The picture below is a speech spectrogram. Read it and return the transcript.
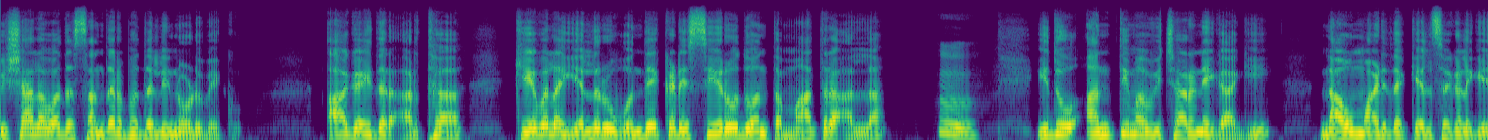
ವಿಶಾಲವಾದ ಸಂದರ್ಭದಲ್ಲಿ ನೋಡಬೇಕು. ಆಗ ಇದರ ಅರ್ಥ ಕೇವಲ ಎಲ್ಲರೂ ಒಂದೇ ಕಡೆ ಸೇರೋದು ಅಂತ ಮಾತ್ರ ಅಲ್ಲ. ಇದು ಅಂತಿಮ ವಿಚಾರಣೆಗಾಗಿ ನಾವು ಮಾಡಿದ ಕೆಲಸಗಳಿಗೆ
